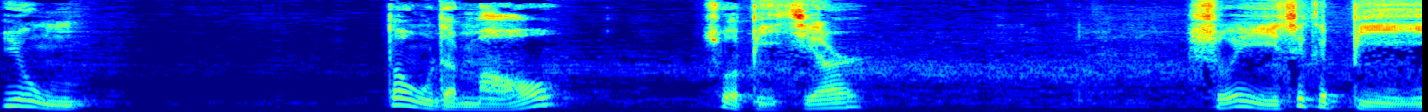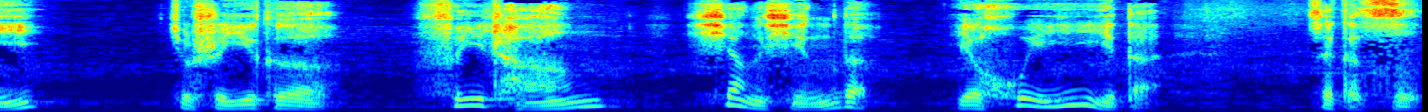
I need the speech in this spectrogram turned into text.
用动物的毛做笔尖儿，所以这个笔就是一个非常象形的、也会意的这个字。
